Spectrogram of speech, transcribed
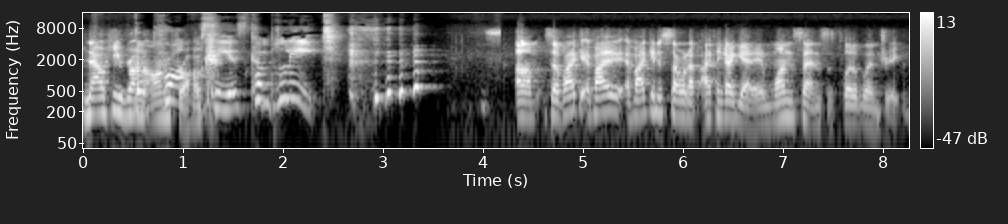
now he run the on frog. prophecy is complete. Um, so if I if I if I can just sum it up, I think I get it in one sentence. It's political intrigue.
